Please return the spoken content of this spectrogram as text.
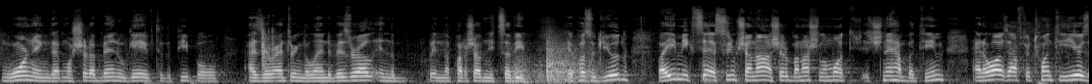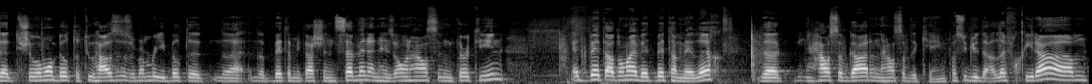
warning that Moshe Rabbeinu gave to the people as they were entering the land of Israel in the in the parasha of Nitzavim. Pasuk Yud. "Vayi miktzeh 20 shana asher bana Shlomo et habatim." And it was after 20 years that Shlomo built the two houses. Remember, he built the, the, the Beit HaMikdash in 7 and his own house in 13. Et Bet Adonai HaMelech, the house of God and the house of the king. Pasuk Yud Aleph Chiram,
